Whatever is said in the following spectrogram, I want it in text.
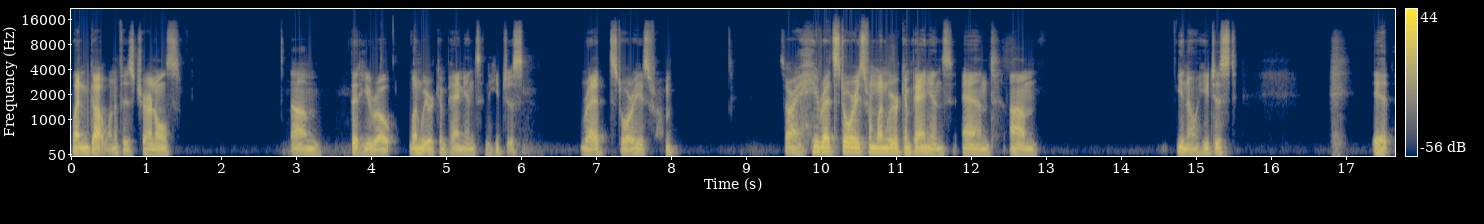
went and got one of his journals um, that he wrote when we were companions. And he just read stories from, sorry, he read stories from when we were companions. And, um, you know, he just, it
